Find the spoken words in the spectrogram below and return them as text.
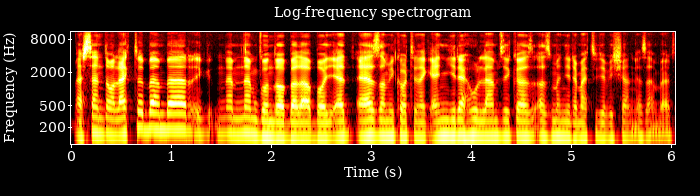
Mert szerintem a legtöbb ember nem, nem gondol bele abba, hogy ez, amikor tényleg ennyire hullámzik, az, az mennyire meg tudja viselni az embert.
